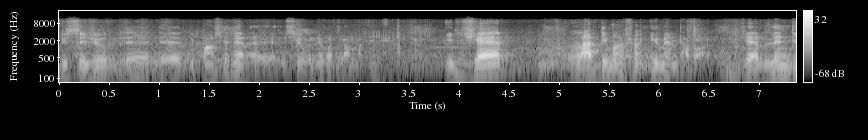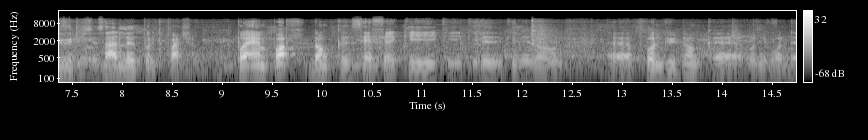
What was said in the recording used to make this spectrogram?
du séjour du pensionnaire ici au niveau de la main. Ils gèrent la dimension humaine d'abord, ils gèrent l'individu, c'est ça leur préoccupation. Peu importe donc ces faits qui, les ont euh, conduit donc euh, au niveau de...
